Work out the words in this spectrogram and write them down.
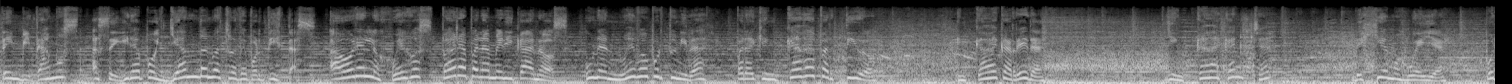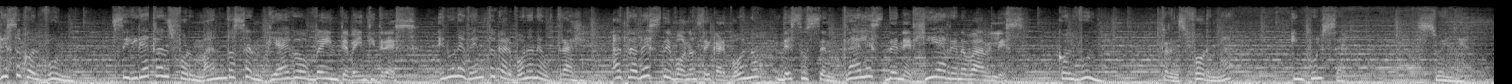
Te invitamos a seguir apoyando a nuestros deportistas. Ahora en los Juegos para Panamericanos. Una nueva oportunidad para que en cada partido, en cada carrera y en cada cancha dejemos huella. Por eso Colbún seguirá transformando Santiago 2023 en un evento carbono neutral a través de bonos de carbono de sus centrales de energía renovables. Colbún transforma, impulsa, sueña.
